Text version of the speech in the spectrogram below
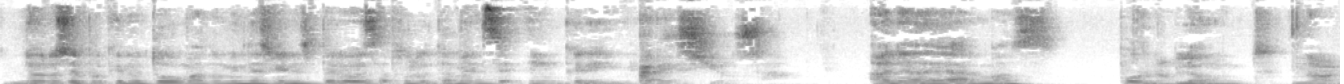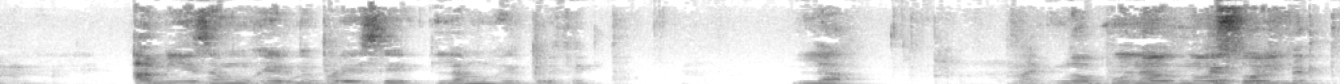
yo no sé por qué no tuvo más nominaciones, pero es absolutamente increíble. preciosa. Ana de Armas por No. Blount. No, no, no. A mí esa mujer me parece la mujer perfecta. La. No, no, no soy. perfecto.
